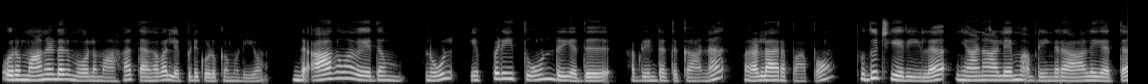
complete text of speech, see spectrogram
ஒரு மானிடர் மூலமாக தகவல் எப்படி கொடுக்க முடியும்? இந்த ஆகம வேதம் நூல் எப்படி தோன்றியது அப்படின்றதுக்கான வரலாறை பார்ப்போம். புதுச்சேரியில் ஞானாலயம் அப்படிங்கிற ஆலயத்தை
